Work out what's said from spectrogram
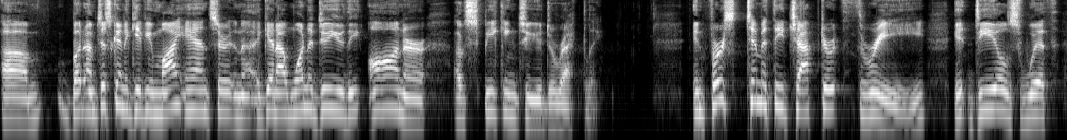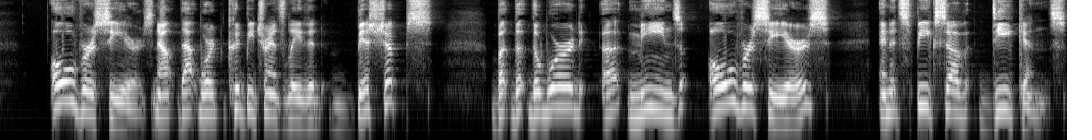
Um, but I'm just going to give you my answer. And again, I want to do you the honor of speaking to you directly. In 1 Timothy chapter 3, it deals with overseers. Now, that word could be translated bishops, but the, the word uh, means overseers, and it speaks of deacons.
